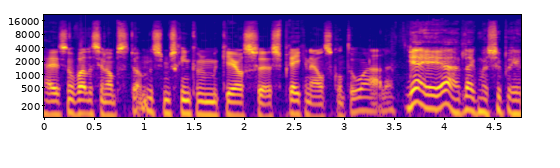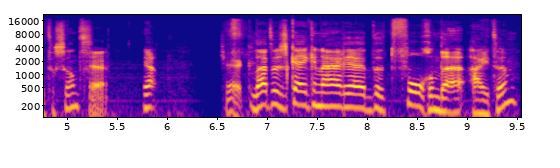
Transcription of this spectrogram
hij is nog wel eens in Amsterdam. Dus misschien kunnen we hem een keer als eh, spreker naar ons kantoor halen. Ja, ja, ja, het lijkt me super interessant. Ja. Ja. Check. Laten we eens kijken naar het volgende item.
